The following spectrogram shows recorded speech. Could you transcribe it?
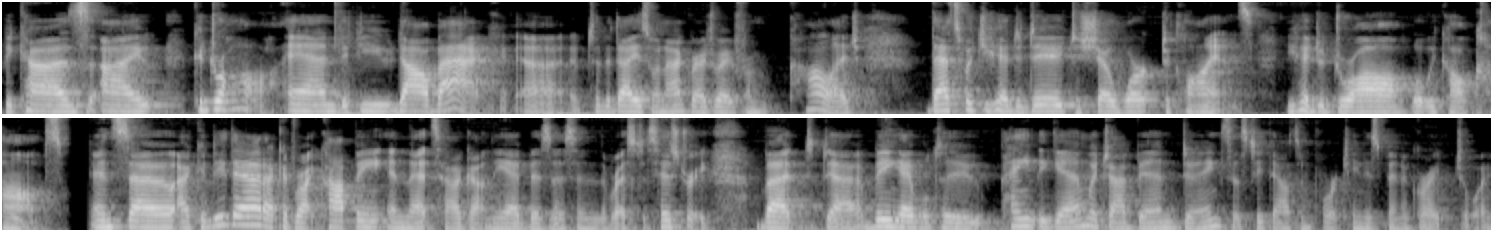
because I could draw. And if you dial back uh, to the days when I graduated from college, that's what you had to do to show work to clients. You had to draw what we call comps. And so I could do that. I could write copy, and that's how I got in the ad business, and the rest is history. But uh, being able to paint again, which I've been doing since 2014, has been a great joy.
